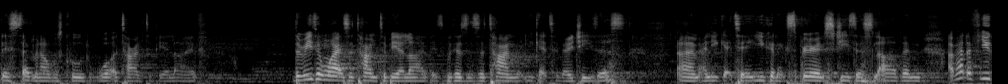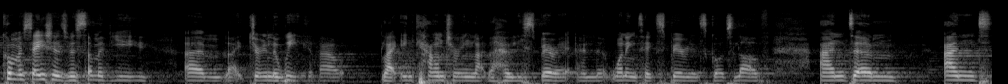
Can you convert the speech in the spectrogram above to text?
this seminar was called What a Time to Be Alive. The reason why it's a time to be alive is because it's a time that you get to know Jesus. Um, and you get to you can experience Jesus' love. And I've had a few conversations with some of you, um, like during the week, about like encountering like the Holy Spirit and wanting to experience God's love. And um, and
